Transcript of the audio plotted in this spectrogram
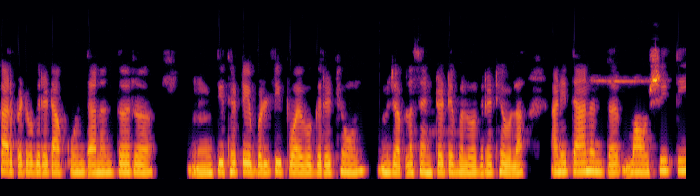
कार्पेट वगैरे टाकून त्यानंतर तिथे टेबल टीपॉय वगैरे ठेवून म्हणजे आपला सेंटर टेबल वगैरे ठेवला. आणि त्यानंतर मावशी ती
